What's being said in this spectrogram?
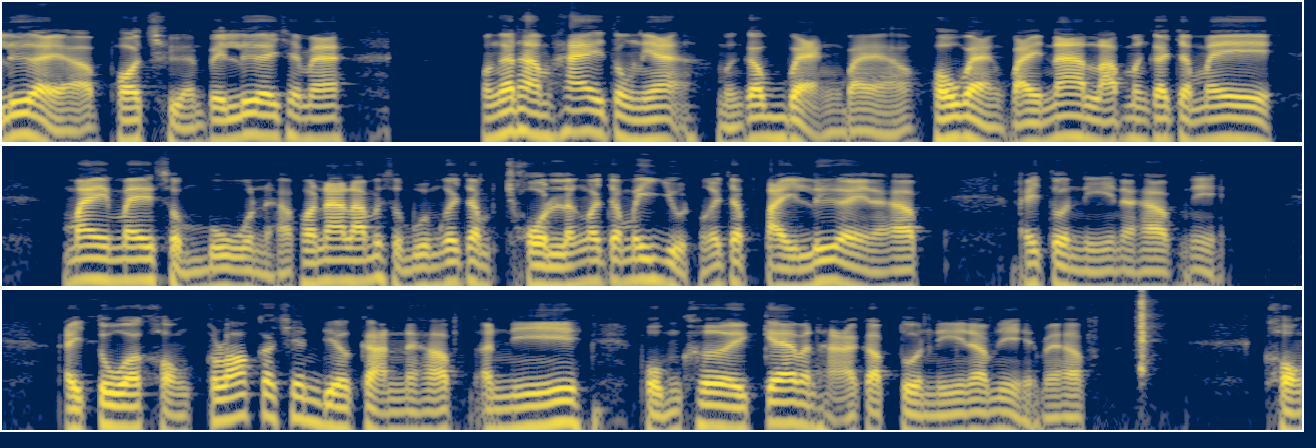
เรื่อยครับ พอเฉือนไปเรื่อยใช่ไหม มันก็ทำให้ตรงเนี้ยเหมือนกับแหว่งไปครับพอแหว่งไปหน้ารับมันก็จะไม่ไม่ไม่สมบูรณ์นะครับเพราะหน้ารับไม่สมบูรณ์ก็จะชนแล้วก็จะไม่หยุดมันก็จะไปเรื่อยนะครับ ไอ้ตัวนี้นะครับนี่ไอตัวของกล็อกก็เช่นเดียวกันนะครับ อันนี้ผมเคยแก้ปัญหากับตัวนี้นะครับนี่เห็นไหมครับ ของ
